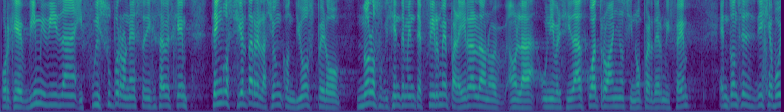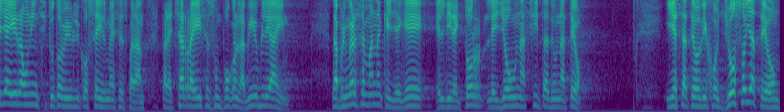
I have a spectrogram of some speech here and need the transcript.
porque vi mi vida y fui súper honesto y dije, ¿sabes qué? Tengo cierta relación con Dios, pero no lo suficientemente firme para ir a la, universidad cuatro años y no perder mi fe. Entonces dije, voy a ir a un instituto bíblico seis meses para, para echar raíces un poco en la Biblia y la primera semana que llegué, el director leyó una cita de un ateo. Y ese ateo dijo, yo soy ateo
